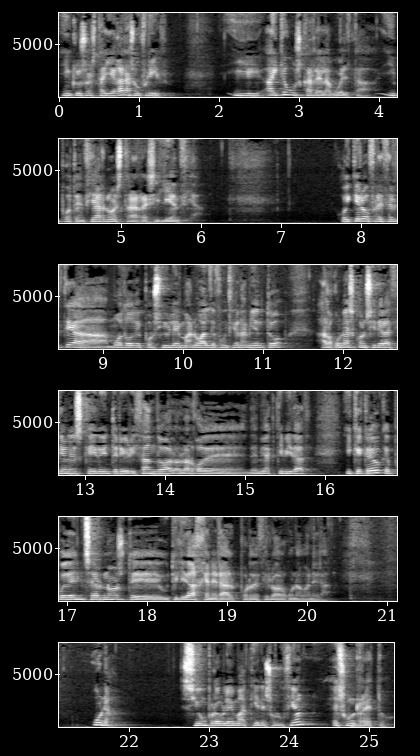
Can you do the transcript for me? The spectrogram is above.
incluso hasta llegar a sufrir. Y hay que buscarle la vuelta y potenciar nuestra resiliencia. Hoy quiero ofrecerte a modo de posible manual de funcionamiento algunas consideraciones que he ido interiorizando a lo largo de, mi actividad y que creo que pueden sernos de utilidad general, por decirlo de alguna manera. Una, si un problema tiene solución, es un reto.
